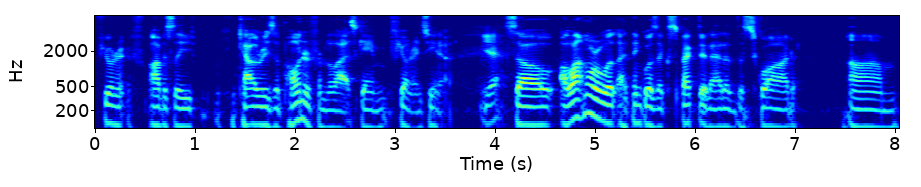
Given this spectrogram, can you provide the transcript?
Fiore, obviously Cagliari's opponent from the last game, Fiorentina. Yeah. So a lot more, was, I think, was expected out of the squad um,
